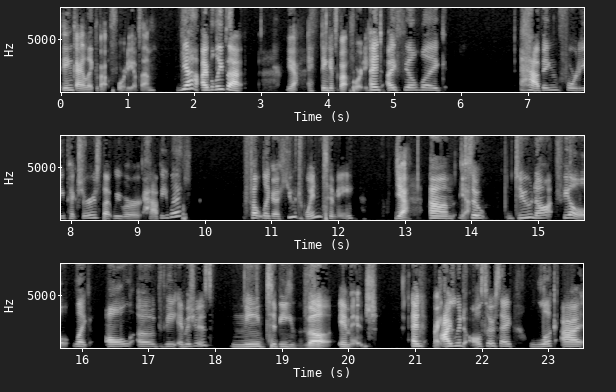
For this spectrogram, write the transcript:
think I like about 40 of them. Yeah, I believe that. Yeah, I think it's about 40. And I feel like having 40 pictures that we were happy with felt like a huge win to me. Yeah. Um yeah. so do not feel like all of the images need to be the image. And right. I would also say look at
